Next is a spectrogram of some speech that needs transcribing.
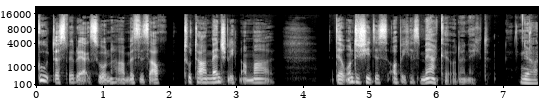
gut, dass wir Reaktionen haben. Es ist auch total menschlich normal. Der Unterschied ist, ob ich es merke oder nicht. Ja.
